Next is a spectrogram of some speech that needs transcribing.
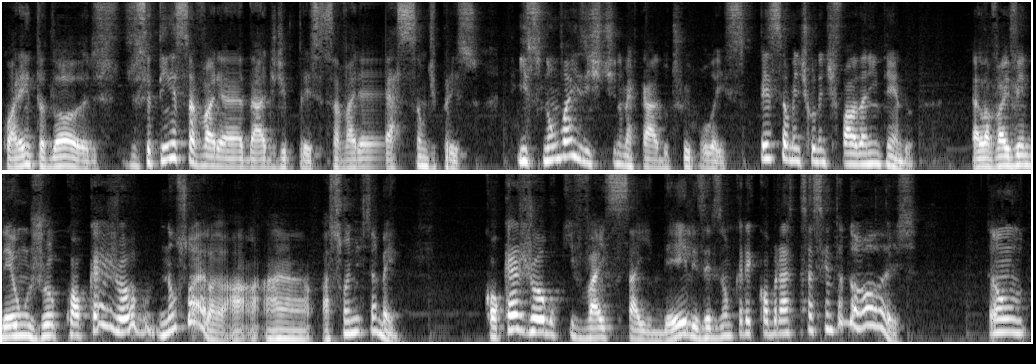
40 dólares. Você tem essa variedade de preço, essa variação de preço. Isso não vai existir no mercado AAA, especialmente quando a gente fala da Nintendo. Ela vai vender um jogo, qualquer jogo, não só ela, a, a, a Sony também. Qualquer jogo que vai sair deles, eles vão querer cobrar 60 dólares. Então,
